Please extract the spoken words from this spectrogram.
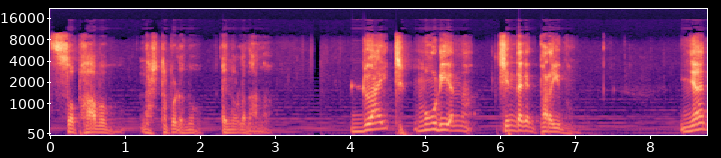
സ്വഭാവം നഷ്ടപ്പെടുന്നു എന്നുള്ളതാണ്. ഡ്വൈറ്റ് മൂഡി എന്ന ചിന്തകൻ പറയുന്നു ഞാൻ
